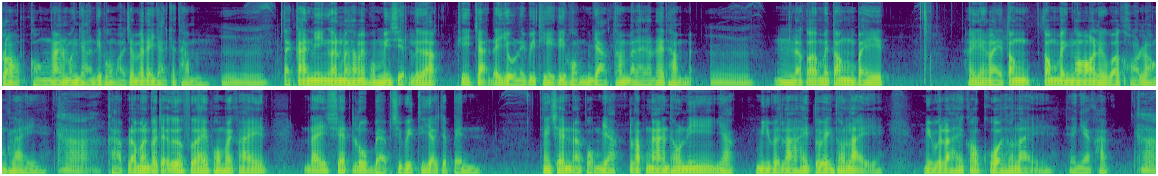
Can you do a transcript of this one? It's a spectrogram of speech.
กรอบของงานบางอย่างที่ผมอาจจะไม่ได้อยากจะทำอืมแต่การมีเงินมาทำให้ผมมีสิทธิ์เลือกที่จะได้อยู่ในวิถีที่ผมอยากทำอะไรเราได้ทำอะอืมอืมแล้วก็ไม่ต้องไปให้เรียกอะไรต้องต้องไปง้อหรือว่าขอร้องใครค่ะครับ แล้วมันก็จะเอื้อเฟื้อให้ผมคล้ายๆได้เซตรูปแบบชีวิตที่อยากจะเป็น อย่างเช่นอะผมอยากรับงานเท่านี้ อยากมีเวลาให้ตัวเองเท่าไหร่ มีเวลาให้ครอบครัวเท่าไหร่อย่างเงี้ยครับค่ะ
